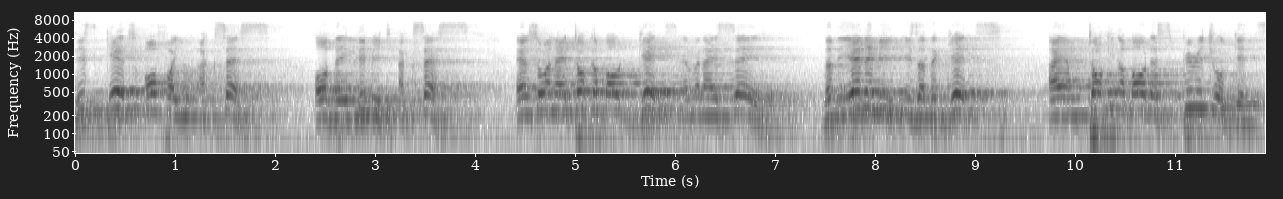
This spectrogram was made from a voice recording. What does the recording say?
These gates offer you access or they limit access. And so when I talk about gates and when I say that the enemy is at the gates. I am talking about the spiritual gates.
